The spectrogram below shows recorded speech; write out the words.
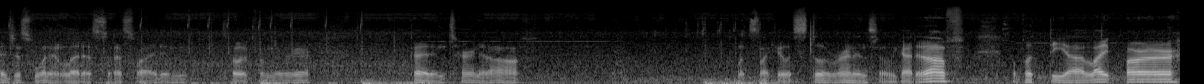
it just wouldn't let us, so that's why I didn't tow it from the rear. Go ahead and turn it off looks like it was still running so we got it off. We'll put the uh, light bar.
